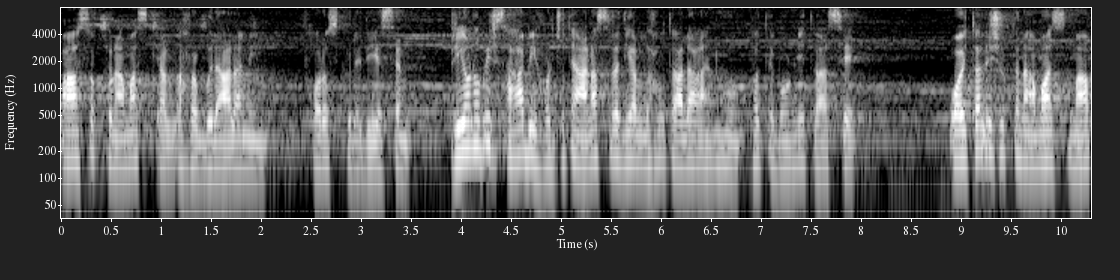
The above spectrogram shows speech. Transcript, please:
পাঁচ অক্ত নামাজকে আল্লাহ রব্বুল আলমিন ফরজ করে দিয়েছেন। প্রিয় নবীর সাহাবি হরজতে আনাস রাজি আল্লাহ তালা আনহু হতে বর্ণিত আছে, পঁয়তাল্লিশ অক্ত নামাজ মাফ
